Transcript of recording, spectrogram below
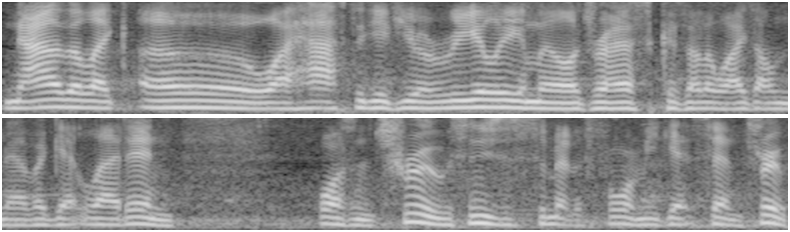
Now they're like, oh, I have to give you a real email address because otherwise I'll never get let in. Wasn't true. As soon as you submit the form, you get sent through.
